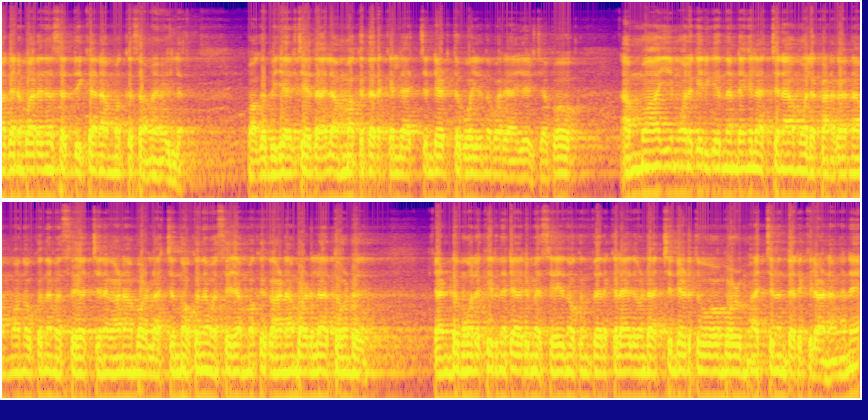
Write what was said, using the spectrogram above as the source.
മകൻ പറയുന്നത് ശ്രദ്ധിക്കാൻ അമ്മയ്ക്ക് സമയമില്ല. മകൻ വിചാരിച്ച ഏതായാലും അമ്മയ്ക്ക് തിരക്കല്ല അച്ഛന്റെ അടുത്ത് പോയി എന്ന് പറയാൻ വിചാരിച്ചു. അപ്പോൾ അമ്മ ഈ മൂലക്ക് ഇരിക്കുന്നുണ്ടെങ്കിൽ അച്ഛൻ ആ മൂലക്കാണ്. കാരണം അമ്മ നോക്കുന്ന മെസ്സേജ് അച്ഛനെ കാണാൻ പാടില്ല. അച്ഛൻ നോക്കുന്ന മെസ്സേജ് അമ്മയ്ക്ക് കാണാൻ പാടില്ലാത്തതുകൊണ്ട് രണ്ട് മൂലക്ക് ഇരുന്നിട്ട് അവർ മെസ്സേജ് നോക്കുന്ന തിരക്കിലായതുകൊണ്ട് അച്ഛന്റെ അടുത്ത് പോകുമ്പോഴും അച്ഛനും തിരക്കിലാണ്. അങ്ങനെ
